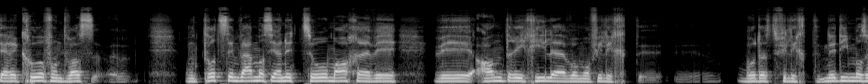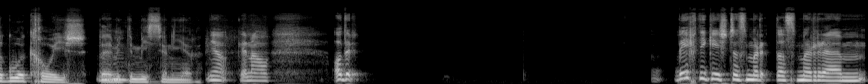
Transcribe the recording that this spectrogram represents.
dieser Kurve und was... Und trotzdem wollen wir es ja nicht so machen, wie, wie andere Kirchen, wo man vielleicht wo das vielleicht nicht immer so gut gekommen ist, der Mhm. mit dem Missionieren. Ja, genau. Oder wichtig ist, dass wir, dass wir, ähm,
